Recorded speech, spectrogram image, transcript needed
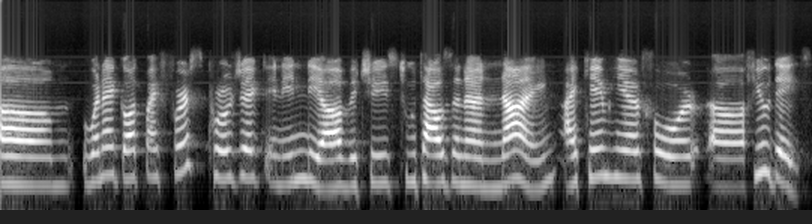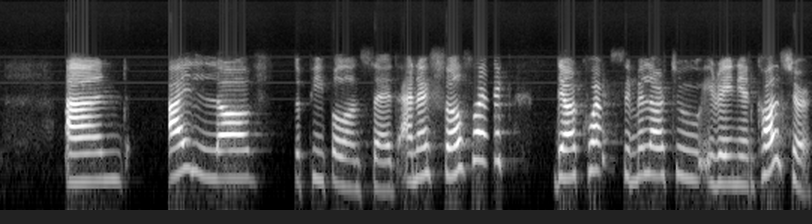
um, when I got my first project in India, which is 2009. I came here for a few days and I love the people on set, and I felt like they are quite similar to Iranian culture.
